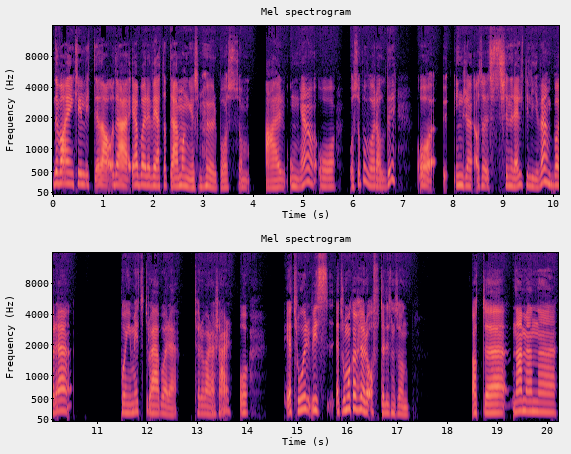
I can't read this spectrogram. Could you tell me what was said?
Det var egentlig litt det, da. Og det er, jeg bare vet at det er mange som hører på oss som er unge, og også på vår alder. Og in, altså, generelt i livet. Bare Poenget mitt tror jeg bare tør å være deg sjæl. Og jeg tror, hvis, jeg tror man kan høre ofte liksom sånn at uh, Nei, men eh,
